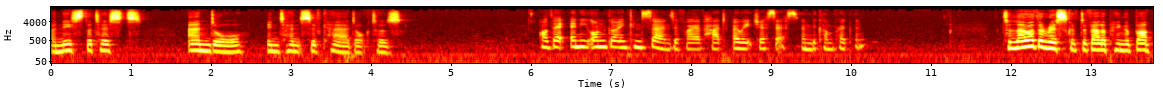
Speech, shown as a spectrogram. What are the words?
anaesthetists and or intensive care doctors. Are there any ongoing concerns if I have had OHSS and become pregnant? To lower the risk of developing a blood,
